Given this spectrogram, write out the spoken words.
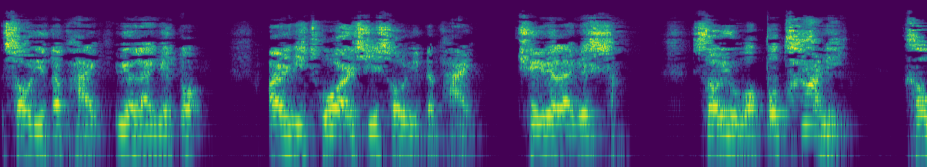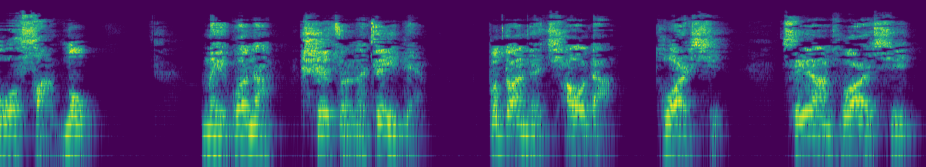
手里的牌越来越多。而你土耳其手里的牌却越来越少，所以我不怕你和我反目。美国呢吃准了这一点，不断的敲打土耳其。谁让土耳其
